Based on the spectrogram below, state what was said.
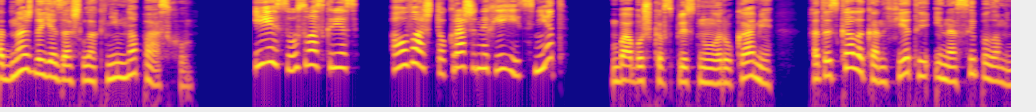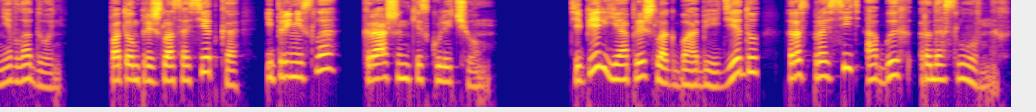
Однажды я зашла к ним на Пасху. «Иисус воскрес! А у вас что, крашеных яиц нет?» Бабушка всплеснула руками, отыскала конфеты и насыпала мне в ладонь. Потом пришла соседка и принесла крашенки с куличом. Теперь я пришла к бабе и деду расспросить об их родословных.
